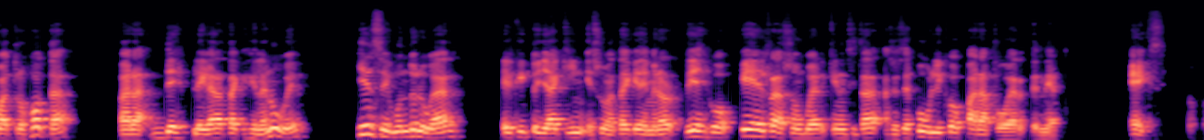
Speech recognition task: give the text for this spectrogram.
4J para desplegar ataques en la nube. Y en segundo lugar, el cryptojacking es un ataque de menor riesgo que el ransomware que necesita hacerse público para poder tener éxito.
